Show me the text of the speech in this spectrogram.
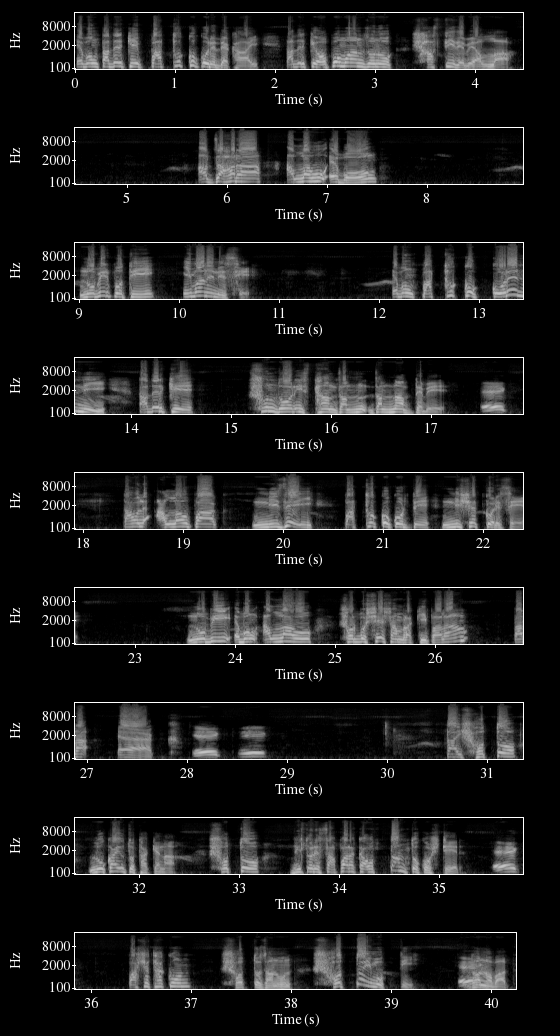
এবং তাদেরকে পার্থক্য করে দেখায় তাদেরকে অপমানজনক শাস্তি দেবে আল্লাহ। আর যাহারা আল্লাহ এবং নবীর প্রতি ইমান এনেছে এবং পার্থক্য করেননি তাদেরকে সুন্দর স্থান জান্নাত দেবে। তাহলে আল্লাহ পাক নিজেই পার্থক্য করতে নিষেধ করেছে। নবী এবং আল্লাহ সর্বশেষ আমরা কি পালাম? তারা এক। তাই সত্য লুকায়িত থাকে না। সত্য ভিতরে চাপা রাখা অত্যন্ত কষ্টের। এক। পাশে থাকুন সত্য জানুন সত্যই মুক্তি। ধন্যবাদ।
